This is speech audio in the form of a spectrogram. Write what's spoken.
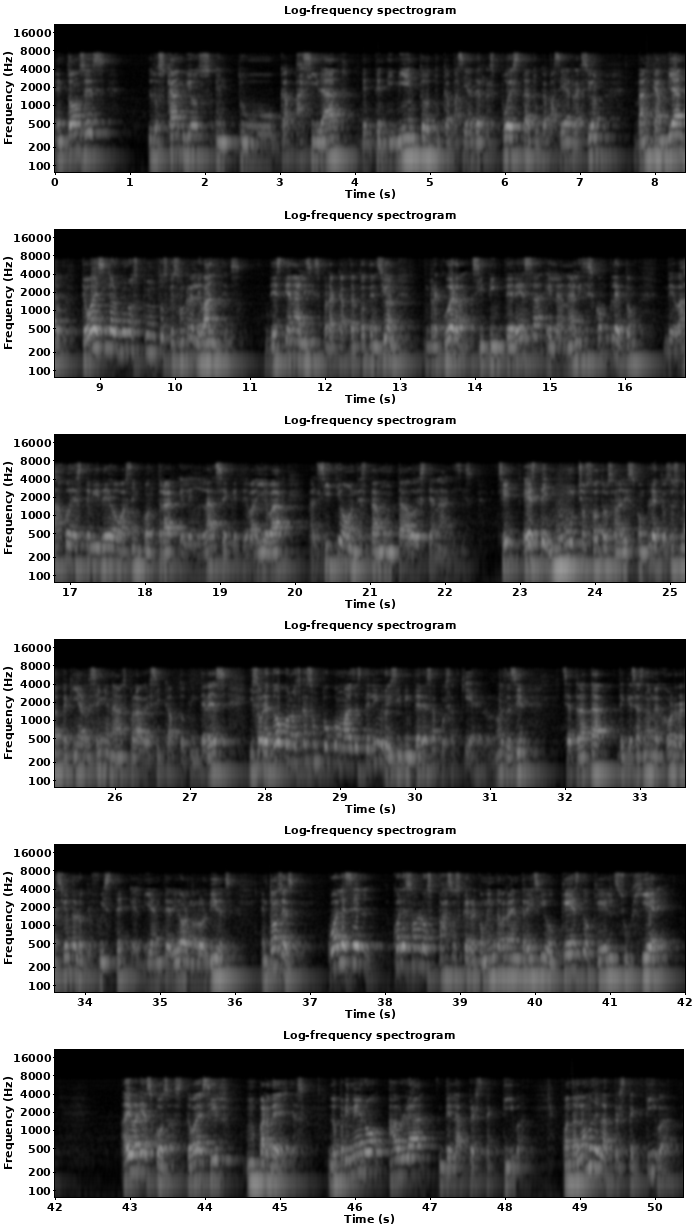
entonces los cambios en tu capacidad de entendimiento, tu capacidad de respuesta, tu capacidad de reacción van cambiando. Te voy a decir algunos puntos que son relevantes de este análisis para captar tu atención. Recuerda, si te interesa el análisis completo, debajo de este video vas a encontrar el enlace que te va a llevar al sitio donde está montado este análisis. ¿Sí? Este y muchos otros análisis completos. Esto es una pequeña reseña nada más para ver si capto tu interés y sobre todo conozcas un poco más de este libro y si te interesa pues adquiérelo, ¿no? Es decir, se trata de que seas una mejor versión de lo que fuiste el día anterior, no lo olvides. Entonces, ¿cuál es el, ¿cuáles son los pasos que recomienda Brian Tracy o qué es lo que él sugiere? Hay varias cosas, te voy a decir un par de ellas. Lo primero habla de la perspectiva. Cuando hablamos de la perspectiva,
